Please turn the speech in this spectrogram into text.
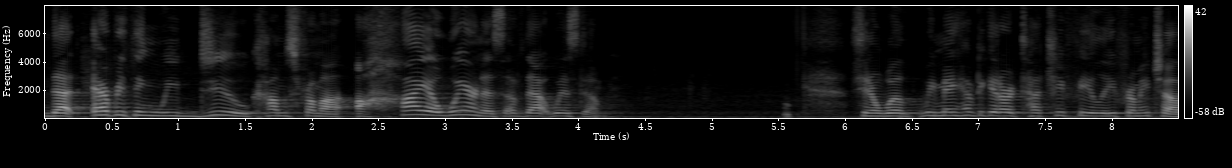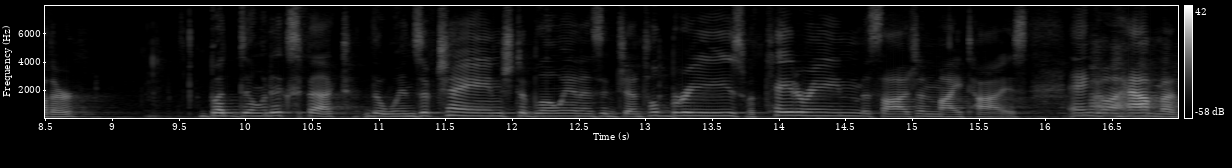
that everything we do comes from a, a high awareness of that wisdom. So, you know, we'll, we may have to get our touchy feely from each other. But don't expect the winds of change to blow in as a gentle breeze with catering, massage, and Mai Tais. Ain't gonna happen.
